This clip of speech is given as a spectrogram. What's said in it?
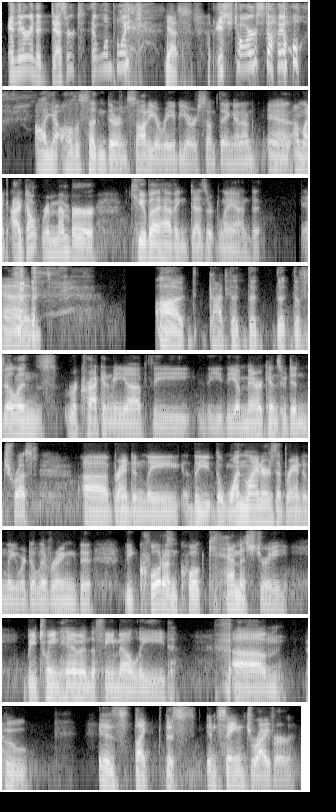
and they're in a desert at one point, yes. Ishtar style. oh yeah all of a sudden they're in saudi arabia or something and i'm and i'm like i don't remember cuba having desert land and Uh, God, the the the the villains were cracking me up. The the the Americans who didn't trust uh, Brandon Lee, the the one-liners that Brandon Lee were delivering, the the quote unquote chemistry between him and the female lead, um, who is like this insane driver.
